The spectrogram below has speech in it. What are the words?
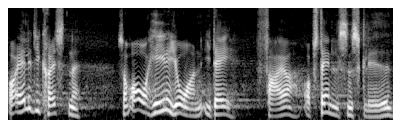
og alle de kristne, som over hele jorden i dag fejrer opstandelsens glæde.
